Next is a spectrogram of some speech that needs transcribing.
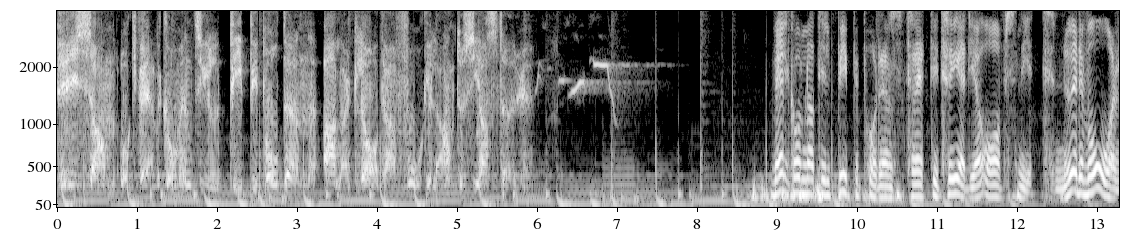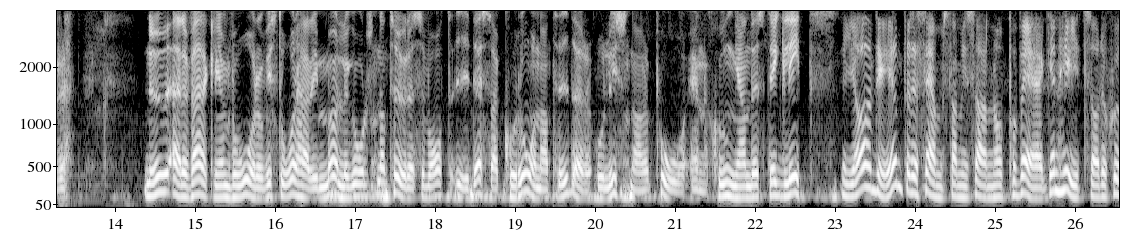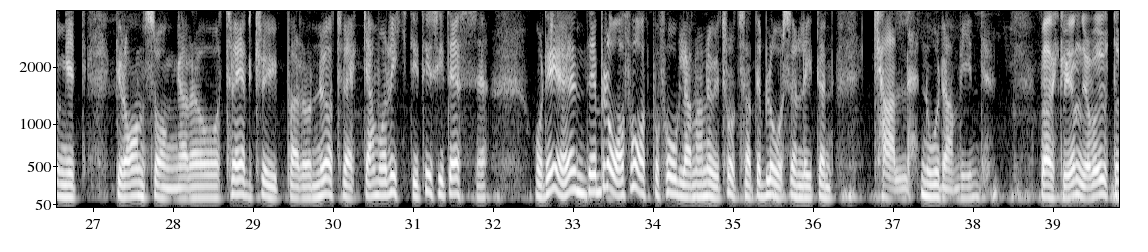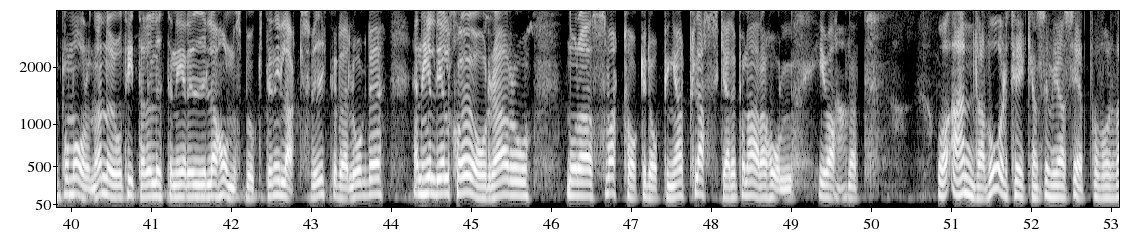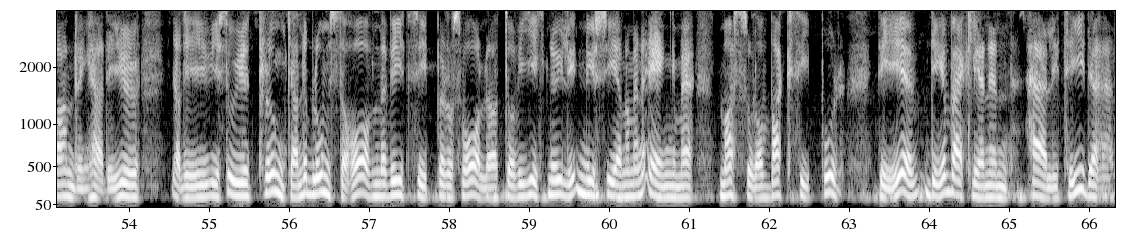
Hejsan och välkommen till Pippipodden alla glada fågelentusiaster. Välkomna till Pippipoddens 33 avsnitt. Nu är det vår. Nu är det verkligen vår och vi står här i Möllegårds naturreservat i dessa coronatider och lyssnar på en sjungande Steglitz. Ja, det är inte det sämsta minsann. Och på vägen hit så har det sjungit gransångare och trädkrypare och nötveckan var riktigt i sitt esse. Och det är, det är bra fart på fåglarna nu trots att det blåser en liten kall nordanvind. Verkligen. Jag var ute på morgonen nu och tittade lite nere i Laholmsbukten i Laxvik och där låg det en hel del sjöorrar och några svarthakedoppingar plaskade på nära håll i vattnet. Och andra vårtecken som vi har sett på vår vandring här det är ju, ja det är, vi stod ju i ett prunkande blomsterhav med vitsippor och svalört och vi gick ny, nyss igenom en äng med massor av backsippor. Det är, det är verkligen en härlig tid det här.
